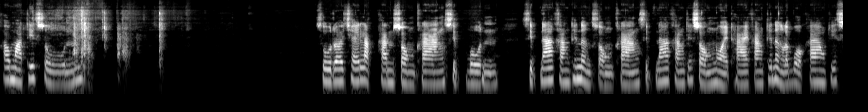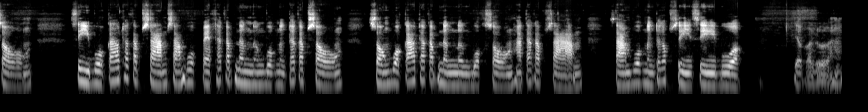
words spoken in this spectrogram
เข้ามาที่ศูนย์สูตรเราใช้หลักพันสองครั้งสิบบนสิบหน้าครั้งที่หนึ่งสองครั้งสิบหน้าครั้งที่สองหน่วยท้ายครั้งที่หนึ่งแล้วบวกข้างที่สองสี่บวกเก้าเท่ากับสามสามบวกแปดเท่ากับหนึ่งหนึ่งบวกหนึ่งเท่ากับสองสองบวกเก้าเท่ากับหนึ่งหนึ่งบวกสองฮะเท่ากับสาม สามบวกหนึ่งเท่ากับสี่สี่บวก เดี๋ยวก็ดูนะฮะ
